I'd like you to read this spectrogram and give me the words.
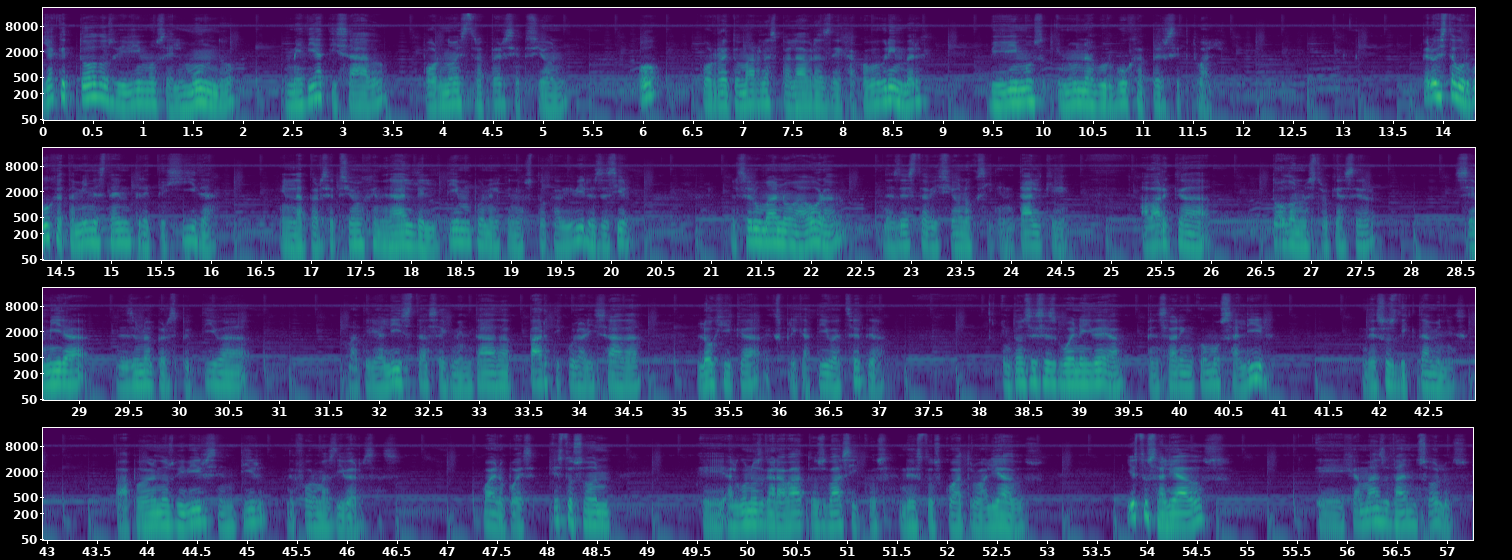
Ya que todos vivimos el mundo mediatizado por nuestra percepción o, por retomar las palabras de Jacobo Greenberg, vivimos en una burbuja perceptual. Pero esta burbuja también está entretejida en la percepción general del tiempo en el que nos toca vivir, es decir, el ser humano ahora, desde esta visión occidental que abarca todo nuestro quehacer, se mira desde una perspectiva materialista, segmentada, particularizada, lógica, explicativa, etc. Entonces es buena idea pensar en cómo salir de esos dictámenes para podernos vivir, sentir de formas diversas. Bueno, pues estos son eh, algunos garabatos básicos de estos cuatro aliados. Y estos aliados eh, jamás van solos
